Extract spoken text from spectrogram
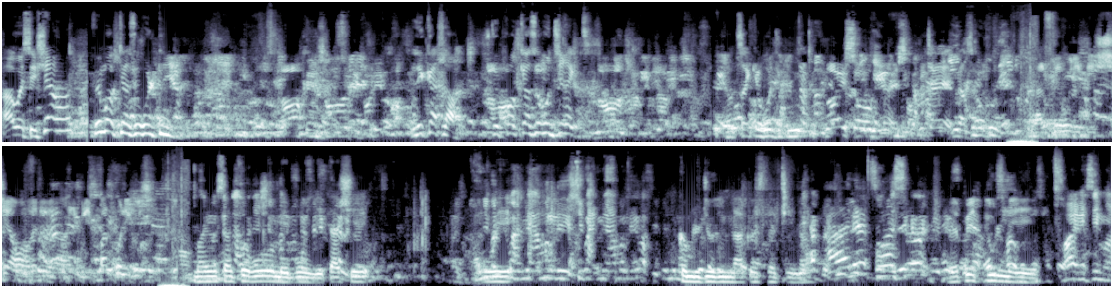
Ah ouais, c'est cher, hein Fais-moi 15 euros le tout. Ah, ok, j'en ai pas. Les 4 là. Je te prends 15 euros direct. Non, j'en ai pas. 25 euros du coup. Non, ils sont bien, ils sont bien. Tiens, merci beaucoup. Ah, le frérot, il était cher en vrai. Il voulait pas trop négocier. Maillot 5 euros, mais bon, il est taché. Oui. Comme le jogging Lacoste là, là. Il peut être cool, mais Ouais, merci moi.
